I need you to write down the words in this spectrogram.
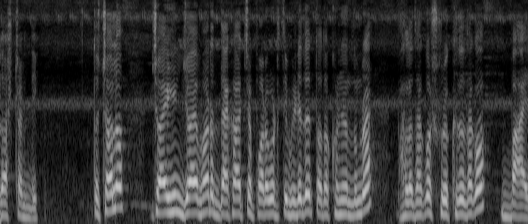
দশটার দিক। তো চলো, জয় হিন্দ, জয় ভারত, দেখা হচ্ছে পরবর্তী ভিডিওতে ততক্ষণ তোমরা ভালো থাকো, সুরক্ষিত থাকো বাই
